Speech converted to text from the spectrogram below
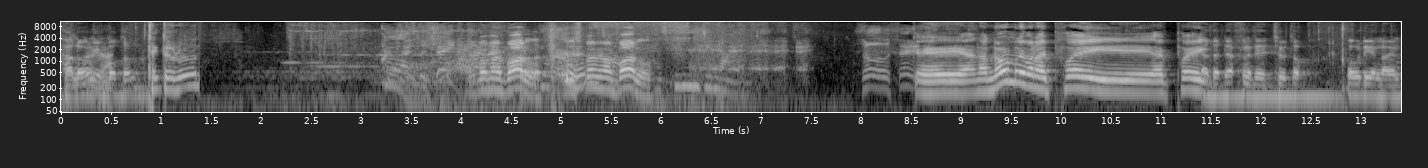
Hello, you Okay. bottom. Take the rune. What about my bottle? You spent my bottle. Has been denied. So say Okay, and uh, normally when I play, I play Yeah, they're definitely two top. OD in line.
